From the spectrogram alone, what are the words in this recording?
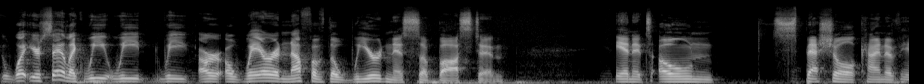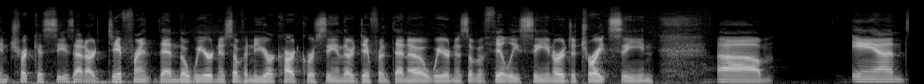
what you're saying like we we we are aware enough of the weirdness of Boston in its own special kind of intricacies that are different than the weirdness of a New York hardcore scene. They're different than a weirdness of a Philly scene or a Detroit scene. Um, and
